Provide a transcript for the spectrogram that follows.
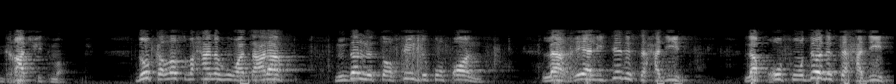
gratuitement. Donc Allah subhanahu wa ta'ala nous donne le temps de comprendre la réalité de ces hadiths, la profondeur de ces hadiths.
